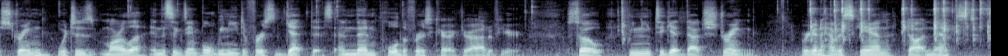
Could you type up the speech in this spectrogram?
string, which is Marla in this example, we need to first get this and then pull the first character out of here. So we need to get that string. We're going to have a scan dot next,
